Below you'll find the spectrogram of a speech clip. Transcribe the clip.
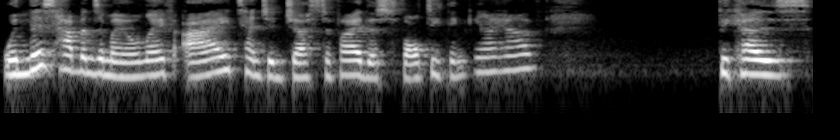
When this happens in my own life, I tend to justify this faulty thinking I have because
